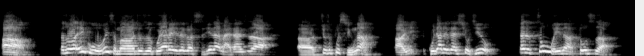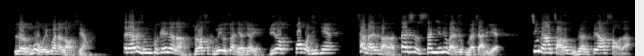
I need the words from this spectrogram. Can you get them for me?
啊。他说 A 股为什么就是国家队这个使劲在买，但是。呃，就是不行呢啊！一国家队在秀肌肉，但是周围呢都是冷漠围观的老乡，大家为什么不跟了呢？主要是没有赚钱效应。比如说，包括今天创业板涨了，但是三千六百只股票下跌，基本上涨的股票是非常少的，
